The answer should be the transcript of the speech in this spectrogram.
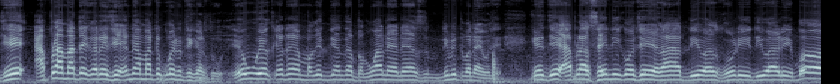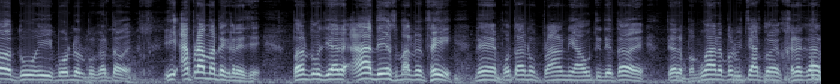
જે આપણા માટે કરે છે, એના માટે કોઈ નથી કરતું. એવું એક એને મગજની અંદર ભગવાને એને નિમિત્ત બનાવ્યો છે કે જે આપણા સૈનિકો છે, રાત, દિવસ, હોળી, દિવાળી, બધું એ બોર્ડર પર કરતા હોય. એ આપણા માટે કરે છે. પરંતુ જ્યારે આ દેશ માટે થઈ ને પોતાનું પ્રાણની આહુતિ દેતા હોય, ત્યારે ભગવાન પણ વિચારતો હોય, ખરેખર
